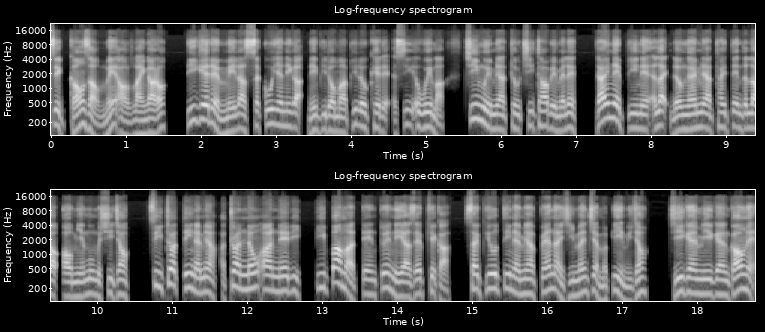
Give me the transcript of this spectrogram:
စစ်ကောင်းဆောင်မင်းအောင်လှိုင်ကတော့ ပြီးခဲ့တဲ့မေလ19ရက်နေ့ကနေပြည်တော်မှာပြုလုပ်ခဲ့တဲ့အစည်းအဝေးမှာကြီးငွေများထုတ်ချီထားပေမဲ့လည်းတိုင်းနဲ့ပြည်နယ်အလိုက်လုပ်ငန်းများထိုက်တင်သလောက်အောင်မြင်မှုမရှိကြောင်းစီထွက်သိနေများအထွတ်နှုံးအားနေပြီးပြည်ပမှတင်သွင်းနေရဆဲဖြစ်ကစိုက်ပျိုးသိနေများပန်းနိုင်ရီမန်းချက်မပြည့်မီကြောင်းကြီးကံမြေကံကောင်းတဲ့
